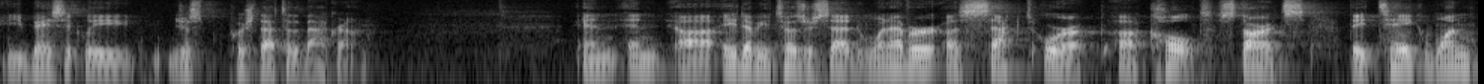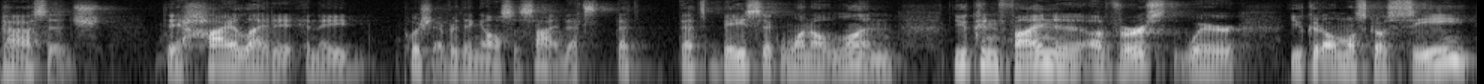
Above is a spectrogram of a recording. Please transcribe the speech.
you basically just push that to the background. And, and uh, A.W. Tozer said whenever a sect or a, a cult starts, they take one passage, they highlight it, and they push everything else aside. That's, that, that's basic 101. You can find a, a verse where you could almost go, see,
